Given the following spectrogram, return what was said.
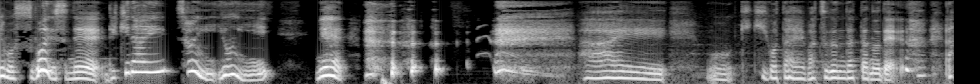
でもすごいですね。歴代3位、4位？ね。はい。もう聞き応え抜群だったので。あ、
